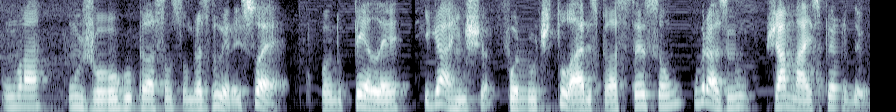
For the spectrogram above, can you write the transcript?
uma, um jogo pela seleção brasileira. Isso é, quando Pelé e Garrincha foram titulares pela seleção, o Brasil jamais perdeu.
